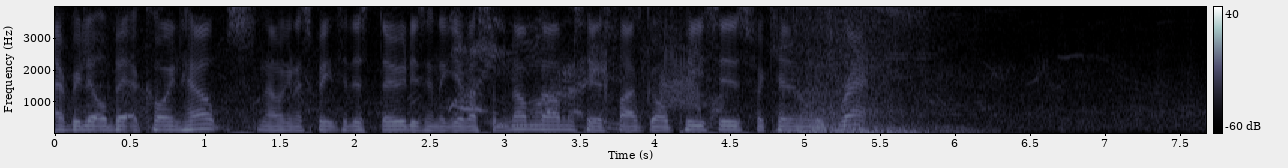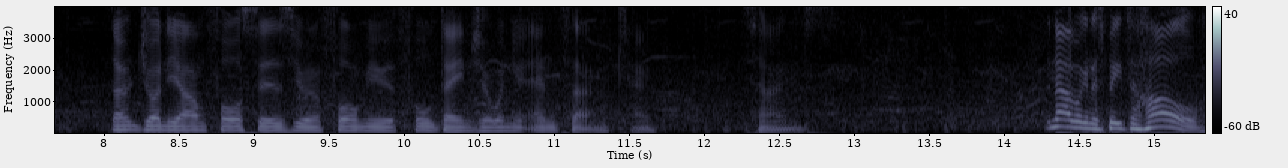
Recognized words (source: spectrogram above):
Every little bit of coin helps. Now we're going to speak to this dude. He's going to give us some nom-noms. Here's five gold pieces for killing all these rats. Don't join the armed forces. You inform you of full danger when you enter. Okay. Good times. So now we're going to speak to Hull.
